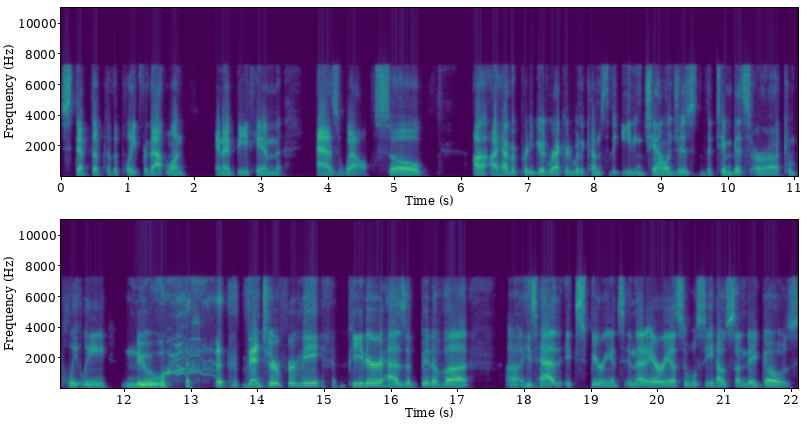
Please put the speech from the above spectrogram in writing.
stepped up to the plate for that one, and I beat him as well. So uh, I have a pretty good record when it comes to the eating challenges. The Timbits are a completely new venture for me. Peter has a bit of a uh, he's had experience in that area, so we'll see how Sunday goes.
